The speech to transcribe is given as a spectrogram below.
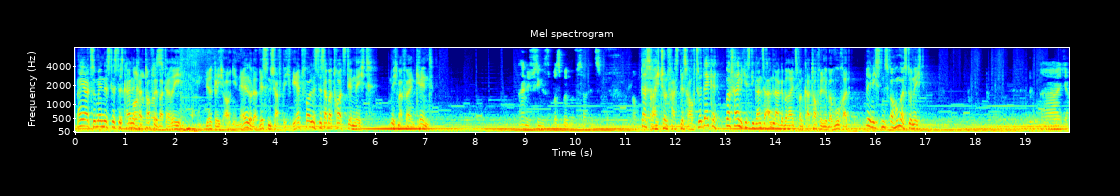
Naja, zumindest ist es keine Kartoffelbatterie. Wirklich originell oder wissenschaftlich wertvoll ist es aber trotzdem nicht. Nicht mal für ein Kind. Das reicht schon fast bis rauf zur Decke. Wahrscheinlich ist die ganze Anlage bereits von Kartoffeln überwuchert. Wenigstens verhungerst du nicht. Ah, ja.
